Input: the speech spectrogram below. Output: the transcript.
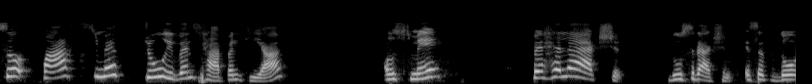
so past में two events happen किया उसमें पहला action दूसरा action ऐसे दो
